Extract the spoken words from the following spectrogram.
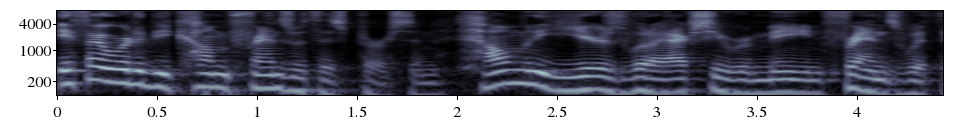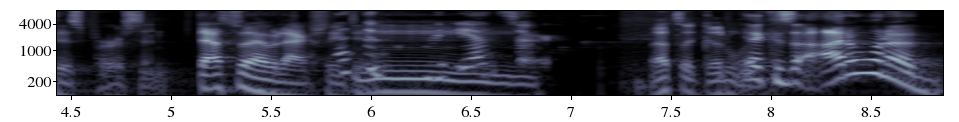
If I were to become friends with this person, how many years would I actually remain friends with this person? That's what I would actually That's a do. great answer. That's a good one. Yeah, because I don't want to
